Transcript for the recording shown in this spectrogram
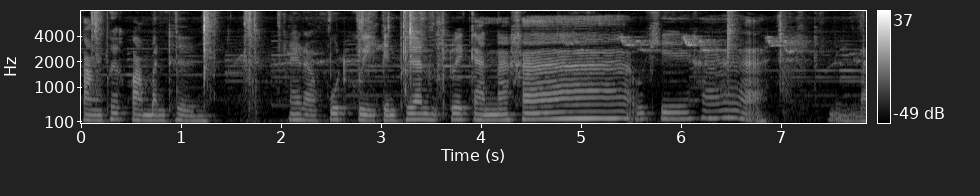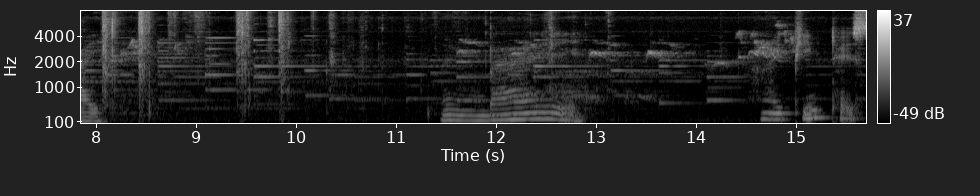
ฟังเพื่อความบันเทิง ให้เราพูดคุยเป็นเพื่อนด้วยกันนะคะ โอเคค่ะหนึ่งใบหนึ่งใบ High Pink Test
